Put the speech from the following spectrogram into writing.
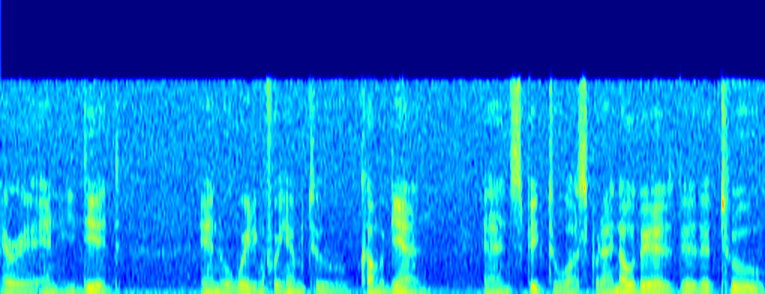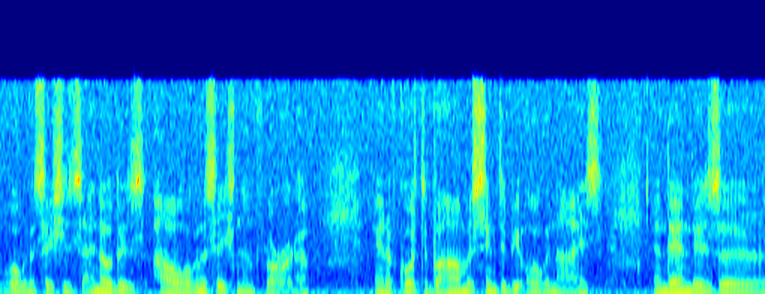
area, and he did. And we're waiting for him to come again and speak to us. But I know there's, there, there are two organizations. I know there's our organization in Florida, and of course the Bahamas seem to be organized. And then there's uh,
